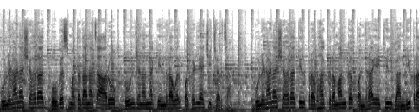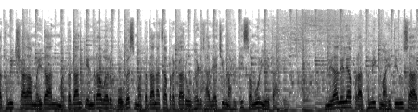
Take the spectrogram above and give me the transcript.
बुलढाणा शहरात बोगस मतदानाचा आरोप दोन जणांना केंद्रावर पकडल्याची चर्चा. बुलढाणा शहरातील प्रभाग क्रमांक पंधरा येथील गांधी प्राथमिक शाळा मैदान मतदान केंद्रावर बोगस मतदानाचा प्रकार उघड झाल्याची माहिती समोर येत आहे. मिळालेल्या प्राथमिक माहितीनुसार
